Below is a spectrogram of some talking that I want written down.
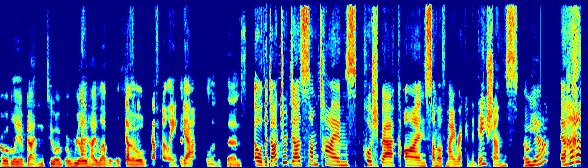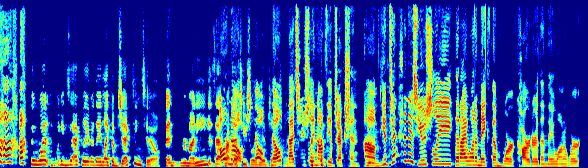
probably have gotten to a, a really uh, high level. So definitely, definitely. yeah. A lot of sense. Oh, the doctor does sometimes push back on some of my recommendations. Oh yeah? so what what exactly are they like objecting to? Spending more money? Is that oh, pro- no, that's usually no, the objection? Nope, that's usually not the objection. Um, the objection is usually that I want to make them work harder than they want to work.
